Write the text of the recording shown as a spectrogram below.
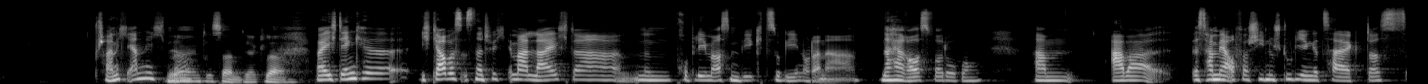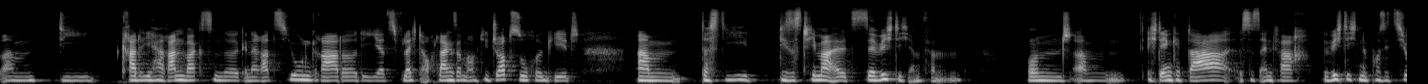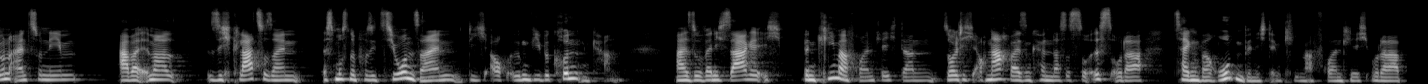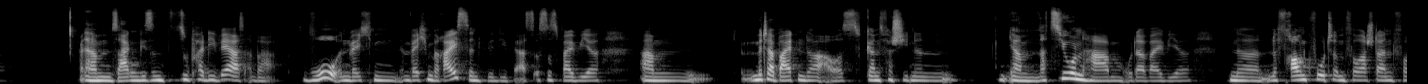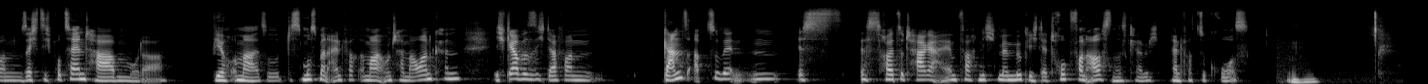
Wahrscheinlich eher nicht. Ne? Ja, interessant, ja klar. Weil ich denke, ich glaube, es ist natürlich immer leichter, ein Problem aus dem Weg zu gehen oder eine, eine Herausforderung. Ähm, aber es haben ja auch verschiedene Studien gezeigt, dass ähm, die gerade die heranwachsende Generation gerade, die jetzt vielleicht auch langsam auf die Jobsuche geht, ähm, dass die dieses Thema als sehr wichtig empfinden. Und ähm, ich denke, da ist es einfach wichtig, eine Position einzunehmen, aber immer sich klar zu sein, es muss eine Position sein, die ich auch irgendwie begründen kann. Also wenn ich sage, ich bin klimafreundlich, dann sollte ich auch nachweisen können, dass es so ist oder zeigen, warum bin ich denn klimafreundlich oder ähm, sagen, wir sind super divers, aber wo, in welchen, in welchem Bereich sind wir divers? Ist es, weil wir ähm, Mitarbeitende aus ganz verschiedenen ja, Nationen haben oder weil wir eine, eine Frauenquote im Vorstand von 60 Prozent haben oder wie auch immer. Also das muss man einfach immer untermauern können. Ich glaube, sich davon ganz abzuwenden, ist, ist heutzutage einfach nicht mehr möglich. Der Druck von außen ist, glaube ich, einfach zu groß. Mhm.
